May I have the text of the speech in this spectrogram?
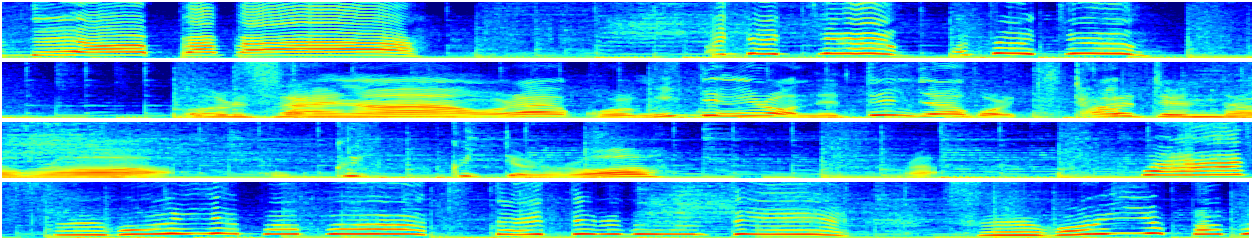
遊んでよパパ。お父ちゃんうるさいな。俺これ見てみろ。寝てんじゃん。これ鍛えてんだよほら。こうクイックイってやるだろ。ほら。わあすごいよパパ。鍛えてるだなんて。すごいよパパ。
